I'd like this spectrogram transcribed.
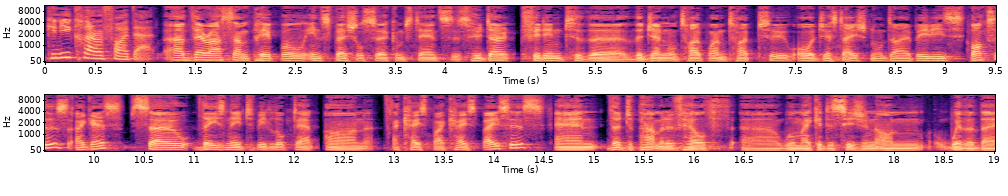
Can you clarify that? Uh, there are some people in special circumstances who don't fit into the, the general type 1, type 2 or gestational diabetes boxes, I guess. So these need to be looked at on a case by case basis and the Department of Health uh, will make a decision on whether they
